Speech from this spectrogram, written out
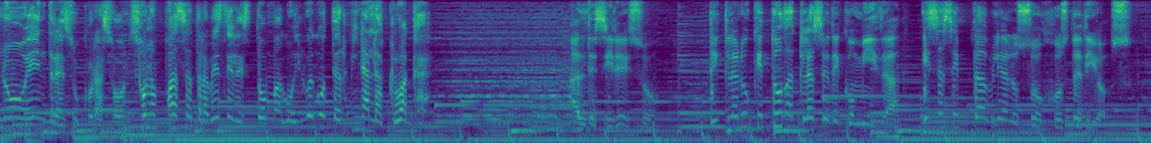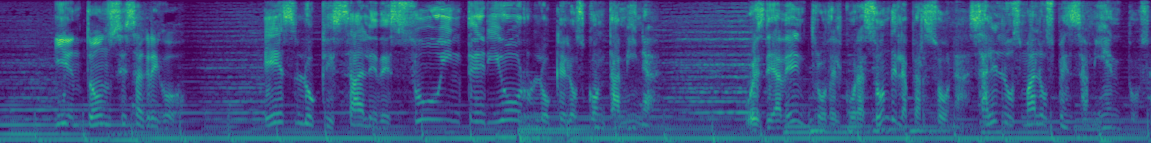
no entra en su corazón, solo pasa a través del estómago y luego termina en la cloaca. Al decir eso, declaró que toda clase de comida es aceptable a los ojos de Dios. Y entonces agregó, es lo que sale de su interior lo que los contamina. Pues de adentro del corazón de la persona salen los malos pensamientos,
